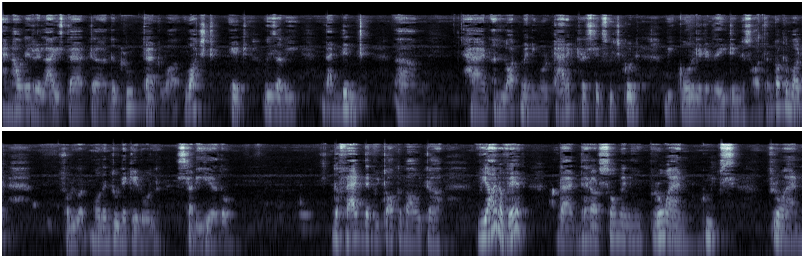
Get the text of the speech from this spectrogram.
and how they realized that uh, the group that wa- watched it vis-a-vis that didn't um, had a lot many more characteristics which could be correlated with eating disorders i'm talking about about more than two decade old study here though. The fact that we talk about uh, we are aware that there are so many pro-an groups, pro-an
